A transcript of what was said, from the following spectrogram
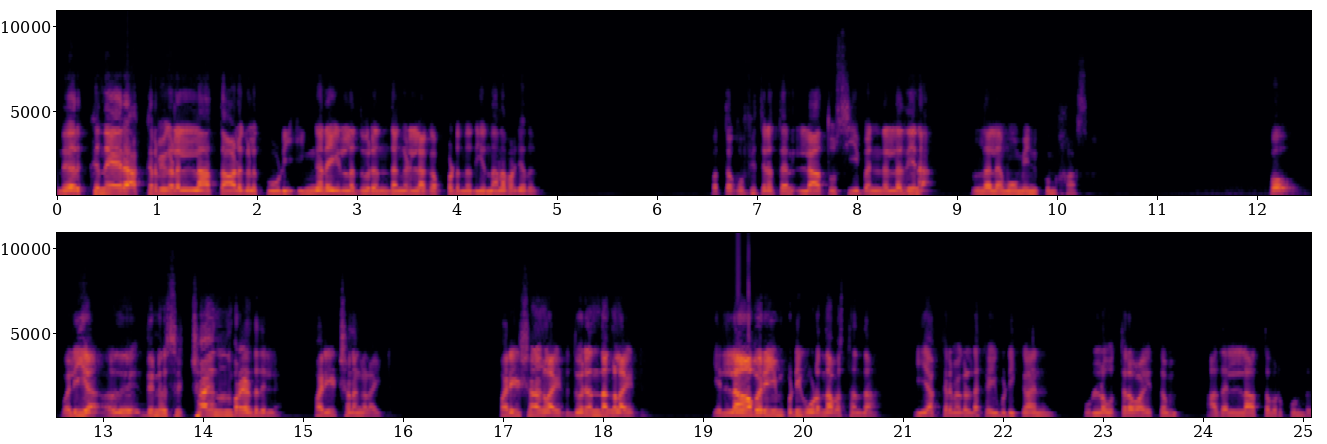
നേർക്കുനേരെ അക്രമികളല്ലാത്ത ആളുകൾ കൂടി ഇങ്ങനെയുള്ള ദുരന്തങ്ങളിൽ അകപ്പെടുന്നത് എന്നാണ് പറഞ്ഞത്. ഫിത്നത്തൻ ലാ തുസീബൻ ലലമോമിൻ ഖാസ. അപ്പോൾ വലിയ അത് ഇതിന് ശിക്ഷ എന്നൊന്നും പറയേണ്ടതില്ല. പരീക്ഷണങ്ങളായിട്ട്. പരീക്ഷണങ്ങളായിട്ട് ദുരന്തങ്ങളായിട്ട്. എല്ലാവരെയും പിടികൂടുന്ന അവസ്ഥ എന്താ? ഈ അക്രമികളുടെ കൈപിടിക്കാൻ ഉള്ള ഉത്തരവാദിത്വം അതല്ലാത്തവർക്കുണ്ട്.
